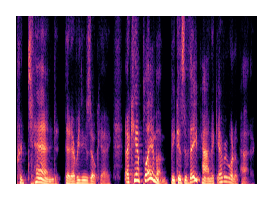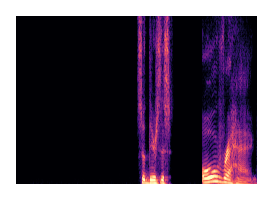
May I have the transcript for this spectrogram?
pretend that everything's okay. And I can't blame them because if they panic, everyone will panic. So there's this overhang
